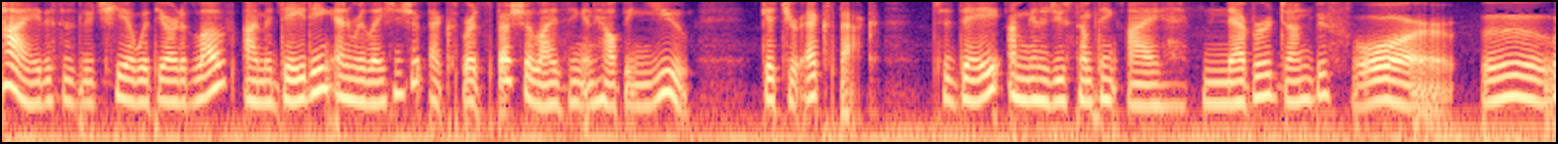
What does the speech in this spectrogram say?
Hi, this is Lucia with The Art of Love. I'm a dating and relationship expert specializing in helping you get your ex back. Today, I'm going to do something I've never done before. Ooh.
